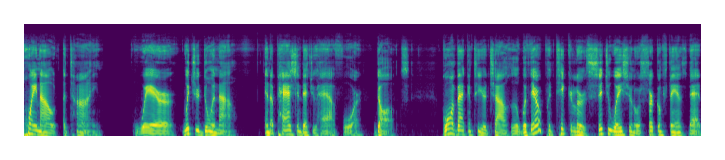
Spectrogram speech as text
point out a time where what you're doing now and a passion that you have for dogs, going back into your childhood, was there a particular situation or circumstance that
